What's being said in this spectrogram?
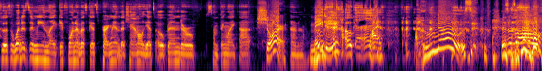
So, so, what does it mean? Like, if one of us gets pregnant, the channel gets opened, or something like that. Sure. I don't know. Maybe. okay. I, who knows? this is all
